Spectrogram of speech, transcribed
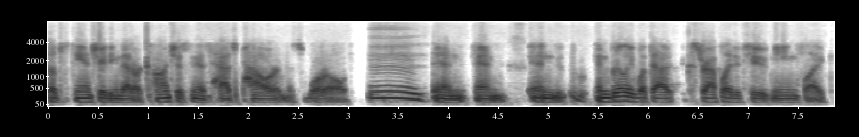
substantiating that our consciousness has power in this world. Mm. And and and and really, what that extrapolated to means like,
